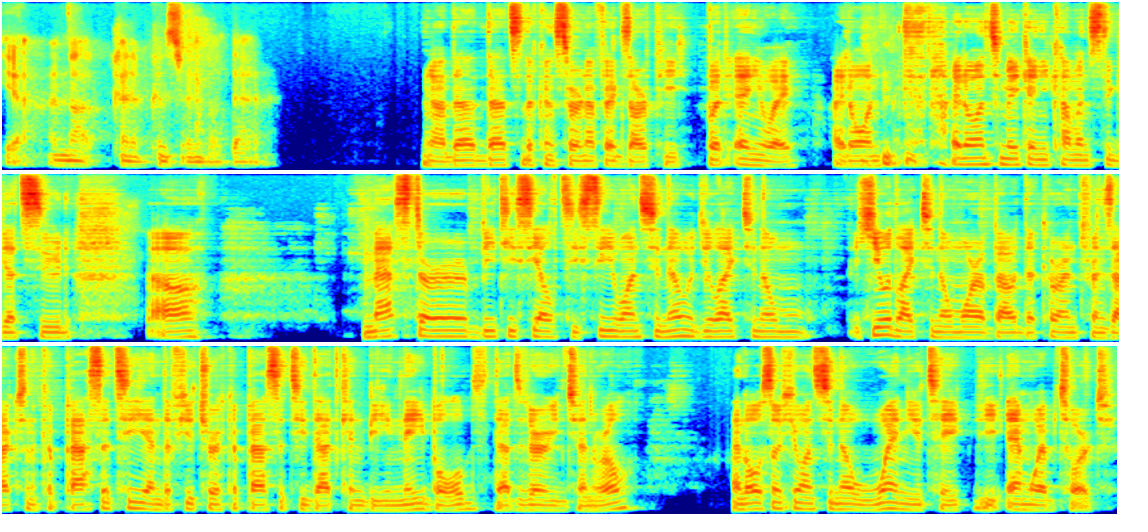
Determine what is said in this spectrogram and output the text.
yeah i'm not kind of concerned about that Yeah, that that's the concern of XRP. But anyway, I don't want I don't want to make any comments to get sued. Uh, Master BTCLTC wants to know: Would you like to know? He would like to know more about the current transaction capacity and the future capacity that can be enabled. That's very general. And also, he wants to know when you take the MWeb torch.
